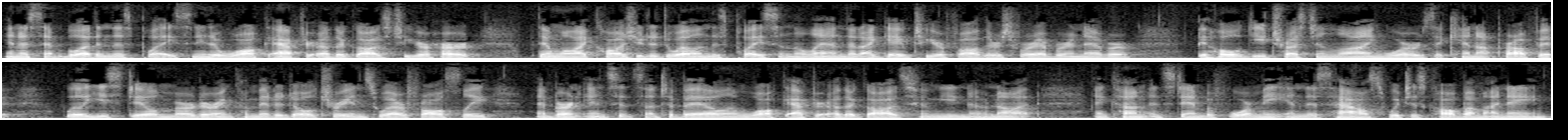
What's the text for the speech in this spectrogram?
innocent blood in this place, neither walk after other gods to your hurt, then will I cause you to dwell in this place in the land that I gave to your fathers forever and ever. Behold, ye trust in lying words that cannot profit. Will ye steal, murder, and commit adultery, and swear falsely? And burn incense unto Baal, and walk after other gods whom ye know not, and come and stand before me in this house which is called by my name,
